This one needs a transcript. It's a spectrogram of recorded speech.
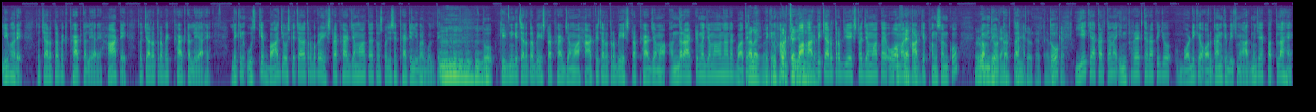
लीवर है तो चारों तरफ़ एक फैट का लेयर है हार्ट है तो चारों तरफ़ एक फैट का लेयर है लेकिन उसके बाद जो उसके चारों तरफ़ अगर एक्स्ट्रा फैट जमा होता है तो उसको जैसे फैटी लीवर बोलते हैं। तो किडनी के चारों तरफ़ भी एक्स्ट्रा फैट जमा हार्ट के चारों तरफ़ भी एक्स्ट्रा फैट जमा अंदर आर्टरी में जमा होना अलग बात है। लेकिन हार्ट के बाहर भी चारों तरफ़ जो एक्स्ट्रा जमा होता है वो हमारे हार्ट के फ़ंक्शन को कमज़ोर करता है। तो ये क्या करता है ना इंफ्रारेड थेरापी जो बॉडी के ऑर्गन के बीच में आदमी चाहे पतला है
